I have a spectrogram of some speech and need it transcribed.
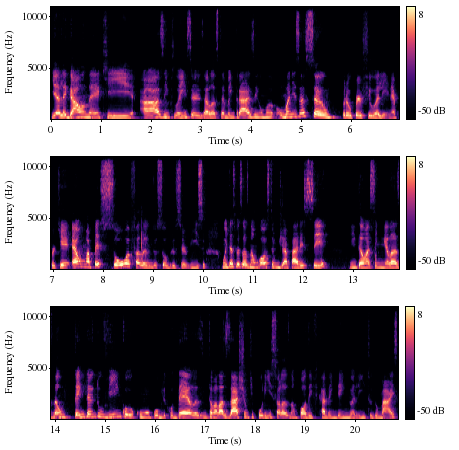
E é legal, né, que as influencers, elas também trazem uma humanização para o perfil ali, né? Porque é uma pessoa falando sobre o serviço. Muitas pessoas não gostam de aparecer, Então, assim, elas não têm tanto vínculo com o público delas, então elas acham que por isso elas não podem ficar vendendo ali e tudo mais.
